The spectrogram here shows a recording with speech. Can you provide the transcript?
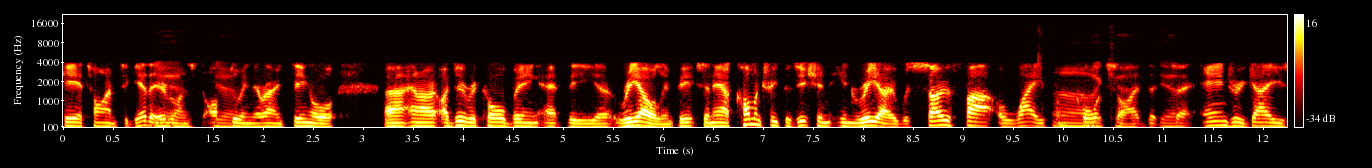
share time together. Yeah, Everyone's off yeah. doing their own thing, or uh, and I, I, do recall being at the uh, Rio Olympics, and our commentary position in Rio was so far away from oh, courtside okay. that yeah. uh, Andrew Gaze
